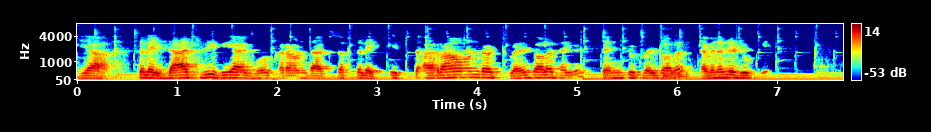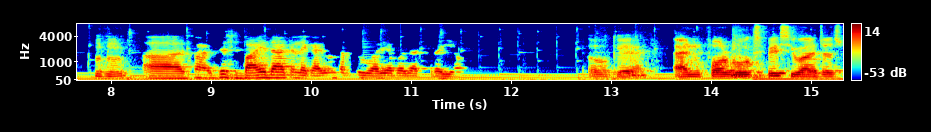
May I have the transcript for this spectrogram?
Yeah, so like that's the way I work around that stuff. So like it's around twelve dollars, I guess, ten to twelve dollars, seven hundred rupees. Mm-hmm. Uh, so I just buy that and like I don't have to worry about that for a year. Okay. And for workspace, you are just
